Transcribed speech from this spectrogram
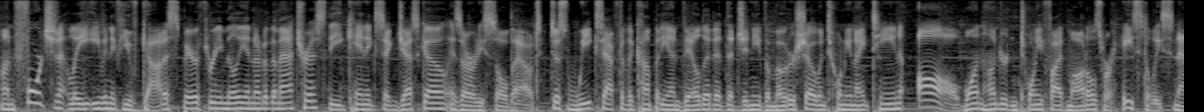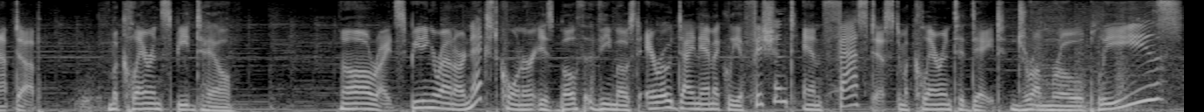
Unfortunately, even if you've got a spare 3 million under the mattress, the Koenigsegg Jesko is already sold out. Just weeks after the company unveiled it at the Geneva Motor Show in 2019, all 125 models were hastily snapped up. McLaren Speedtail. All right, speeding around our next corner is both the most aerodynamically efficient and fastest McLaren to date. Drum roll, please.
